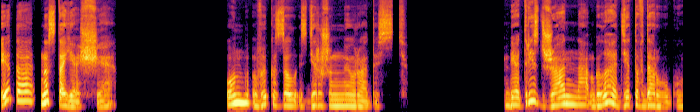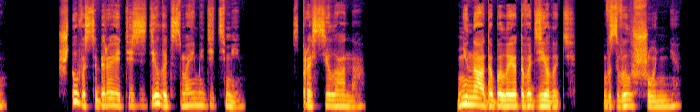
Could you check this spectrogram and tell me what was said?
«Это настоящая». Он выказал сдержанную радость. Беатрис Джанна была одета в дорогу. «Что вы собираетесь сделать с моими детьми?» — спросила она. «Не надо было этого делать», — взвыл Шонни.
